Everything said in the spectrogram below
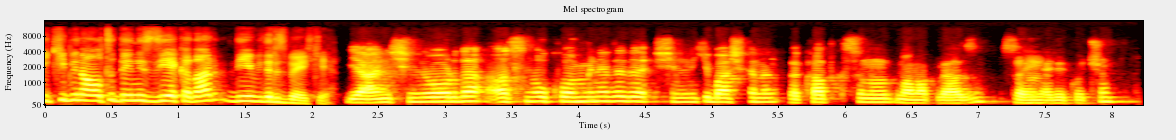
2006 Denizli'ye kadar diyebiliriz belki. Yani şimdi orada aslında o kombinede de şimdiki başkanın da katkısını unutmamak lazım Sayın Hı. Ali Koç'un.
